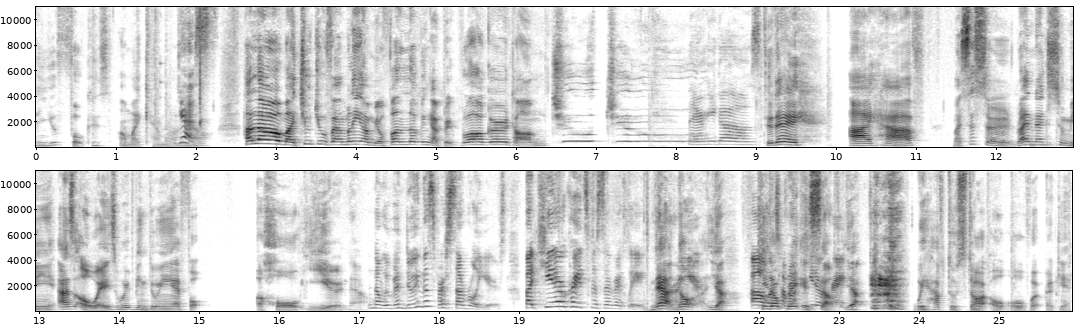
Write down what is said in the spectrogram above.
can you focus on my camera Yes. now? Hello, my Choo Choo family. I'm your fun-loving epic vlogger, Tom Choo Choo. There he goes. Today, I have my sister right next to me. As always, we've been doing it for a whole year now. No, we've been doing this for several years, but Keto Crate specifically. Yeah, no, yeah. Oh, Keto Crate itself. Crate. Yeah. we have to start all over again.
